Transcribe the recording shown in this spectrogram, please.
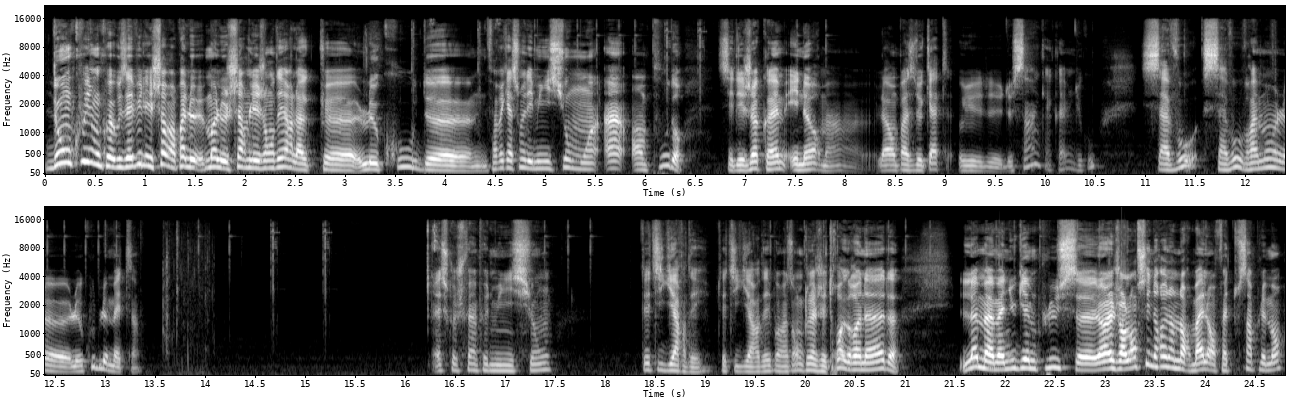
Donc oui, donc vous avez vu les charmes. Après, le, moi, le charme légendaire, le coût de fabrication des munitions moins 1 en poudre, c'est déjà quand même énorme. Hein. Là, on passe de 4 au lieu de, 5, hein, quand même, du coup. Ça vaut, ça vaut vraiment le, coup de le mettre. Est-ce que je fais un peu de munitions? Peut-être y garder. Peut-être y garder, pour l'instant. Donc là, j'ai 3 grenades. Là, ma, New Game Plus, euh, j'ai relancé une run en normal, en fait, tout simplement.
